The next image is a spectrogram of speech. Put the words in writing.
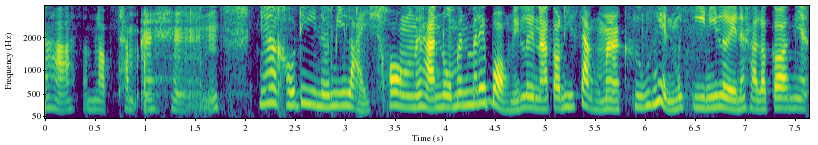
นะคะสำหรับทำอาหาร เนี่ยเขาดีนะ มีหลายช่องนะคะ โนมันไม่ได้บอกนี่เลยนะ ตอนที่สั่งมาคือเพิ่งเห็นเมื่อกี้นี้เลยนะคะ แล้วก็เนี่ย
